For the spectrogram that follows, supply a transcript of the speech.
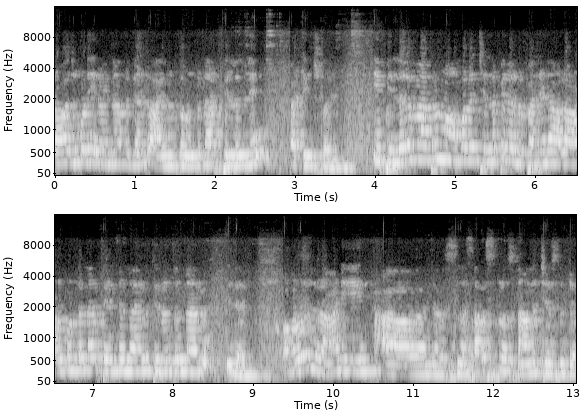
రాజు కూడా ఇరవై నాలుగు గంటలు ఆయనతో ఉంటున్నారు పిల్లల్ని పట్టించుకొని. ఈ పిల్లలు మాత్రం మామూలుగా చిన్న పిల్లలు పన్నెండు వాళ్ళు ఆడుకుంటున్నారు తింటున్నారు తిరుగుతున్నారు ఇదే. ఒకరోజు రాణి సరస్సులో స్నానం చేస్తుంటే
